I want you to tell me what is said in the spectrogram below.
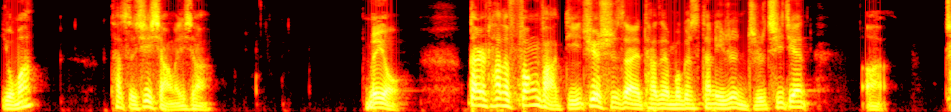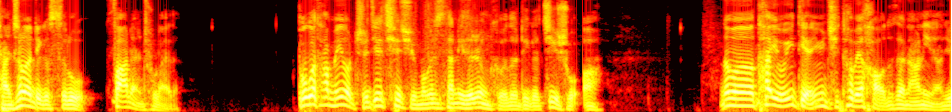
有吗？”他仔细想了一下，没有。但是他的方法的确是在他在摩根斯坦利任职期间，啊，产生了这个思路发展出来的。不过他没有直接窃取摩根斯坦利的任何的这个技术啊。那么他有一点运气特别好的在哪里呢？就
